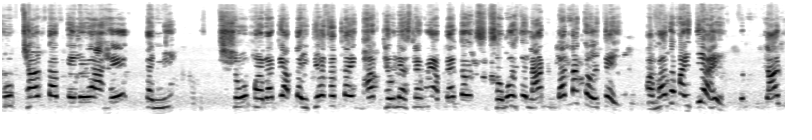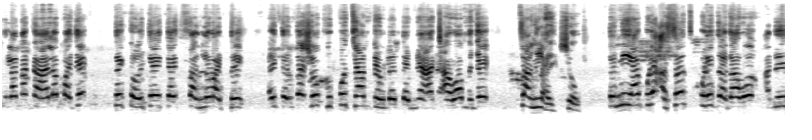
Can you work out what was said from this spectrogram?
खूप छान काम केलेलं आहे त्यांनी. शो मराठी आपला इतिहासातला एक भाग ठेवला असल्यामुळे आपल्याला तर समजतं लहान मुलांना कळतंय. आम्हाला तर माहिती आहे पण लहान मुलांना कळायला पाहिजे. ते कळतंय ते चांगलं वाटतंय. आणि त्यांचा शो खूपच छान ठेवलेला त्यांनी. हा छावा म्हणजे चांगला आहे शो त्यांनी यापुढे असंच पुढे जगावं आणि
